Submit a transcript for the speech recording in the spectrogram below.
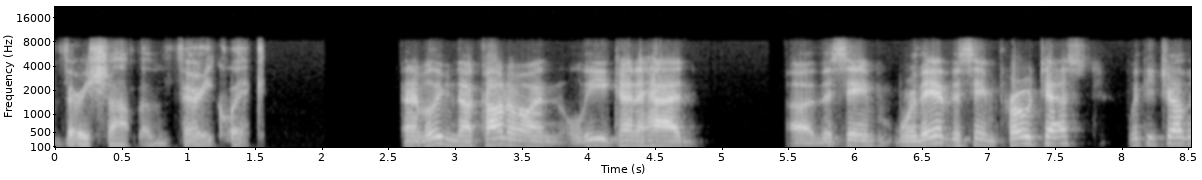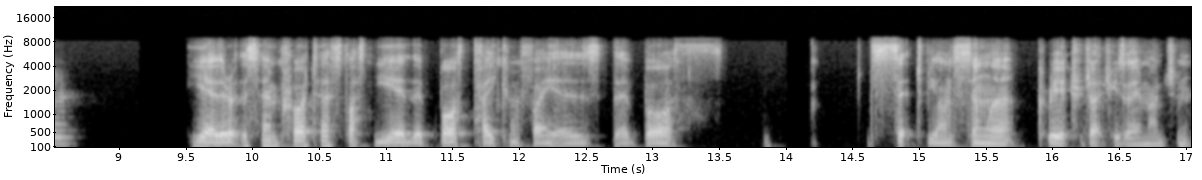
very sharp, very quick. And I believe Nakano and Lee kind of had uh, the same. Were they at the same protest with each other? Yeah, they're at the same protest last year. They're both Teiken fighters. They're both set to be on similar career trajectories, I imagine,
